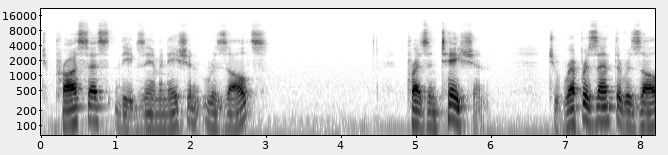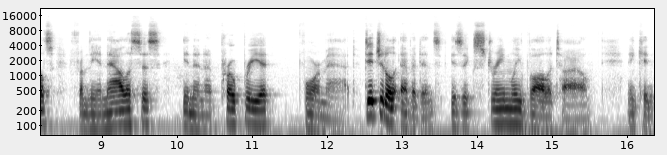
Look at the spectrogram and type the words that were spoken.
to process the examination results. Presentation to represent the results from the analysis in an appropriate format. Digital evidence is extremely volatile and can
